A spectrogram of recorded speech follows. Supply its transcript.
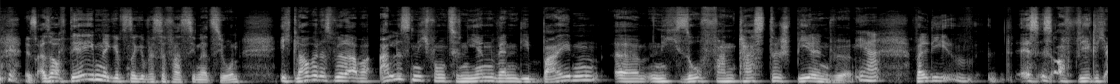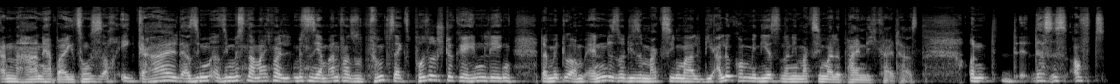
ist. Also auf der Ebene gibt es eine gewisse Faszination. Ich glaube, das würde aber alles nicht funktionieren, wenn die beiden ähm, nicht so fantastisch spielen würden. Ja. Weil die, es ist oft wirklich an den Haaren herbeigezogen. Es ist auch egal. Also sie, sie müssen da manchmal, müssen sie am Anfang so fünf, sechs Puzzlestücke hinlegen, damit du am Ende so diese maximale, die alle kombinierst und dann die maximale Peinlichkeit hast. Und das ist oft,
